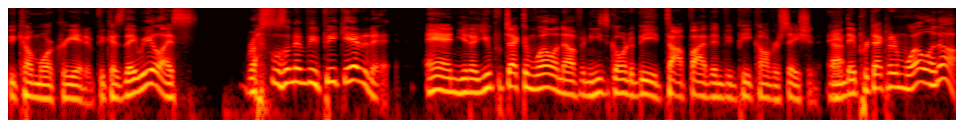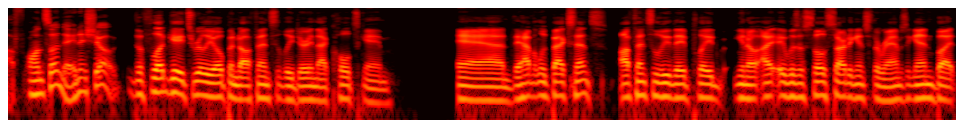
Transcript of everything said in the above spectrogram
become more creative because they realize Russell's an MVP candidate. And you know, you protect him well enough and he's going to be top 5 MVP conversation. And Yeah. they protected him well enough on Sunday and it showed. the floodgates really opened offensively during that Colts game, and they haven't looked back since. Offensively, they played. You know, I, it was a slow start against the Rams again, but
